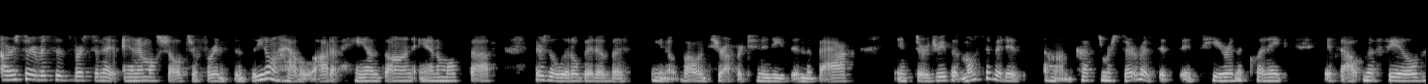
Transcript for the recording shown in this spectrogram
our services versus an animal shelter, for instance, we don't have a lot of hands-on animal stuff. There's a little bit of a, you know, volunteer opportunities in the back in surgery, but most of it is um, customer service. It's it's here in the clinic, it's out in the field,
